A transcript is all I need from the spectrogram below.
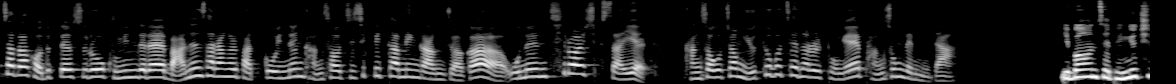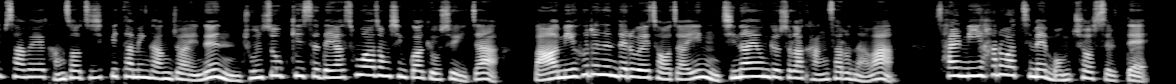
휴대차가 거듭될수록 국민들의 많은 사랑을 받고 있는 강서 지식 비타민 강좌가 오는 7월 14일 강서구청 유튜브 채널을 통해 방송됩니다. 이번 제164회 강서 지식비타민 강좌에는 존스 홉킨스 대학 소아정신과 교수이자 마음이 흐르는 대로의 저자인 진아영 교수가 강사로 나와 삶이 하루아침에 멈추었을 때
